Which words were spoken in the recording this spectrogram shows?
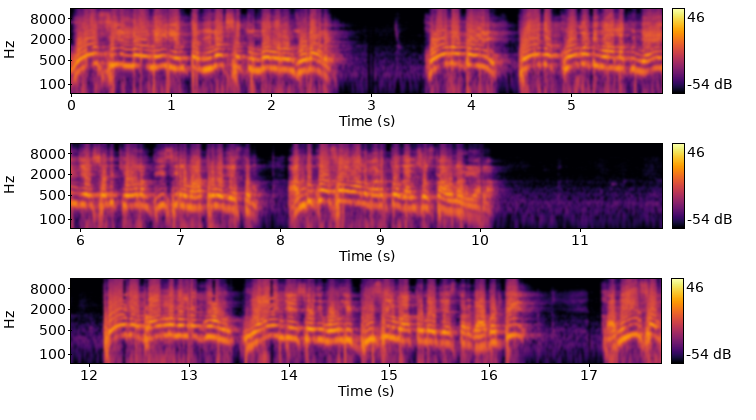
ఓసీల్లోనే ఎంత వివక్షత ఉందో మనం చూడాలి. కోమటి పేద కోమటి వాళ్ళకు న్యాయం చేసేది కేవలం బీసీలు మాత్రమే చేస్తాం. అందుకోసం వాళ్ళు మనతో కలిసి వస్తా ఉన్నారు ఇలా బ్రాహ్మణులకు న్యాయం చేసేది ఓన్లీ బీసీలు మాత్రమే చేస్తారు కాబట్టి కనీసం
